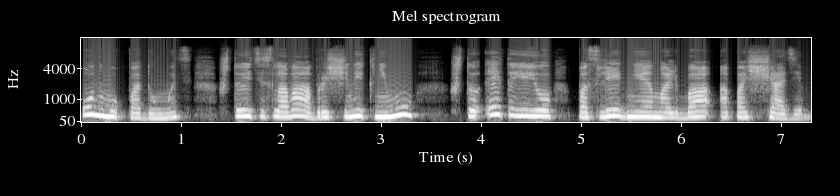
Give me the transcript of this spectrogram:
он мог подумать, что эти слова обращены к нему, что это ее последняя мольба о пощаде.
